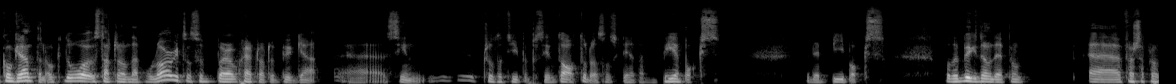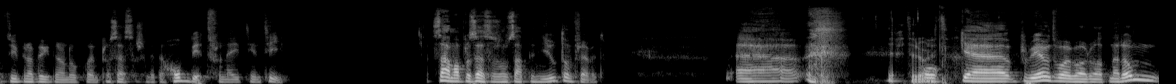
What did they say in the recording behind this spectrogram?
konkurrenten. Och då startade de det här bolaget och så började de självklart att bygga eh, sin prototyper på sin dator då som skulle heta B-box. Eller B-box. Och då byggde de det på eh, första prototyperna byggde de då på en processor som heter Hobbit från AT&T. Samma processor som satt i Newton för övrigt. Eh, och eh, problemet var ju bara då att när de,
